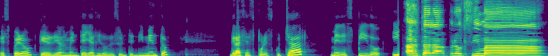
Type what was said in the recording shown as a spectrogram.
Espero que realmente haya sido de su entendimiento. Gracias por escuchar, me despido y... Hasta la próxima.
